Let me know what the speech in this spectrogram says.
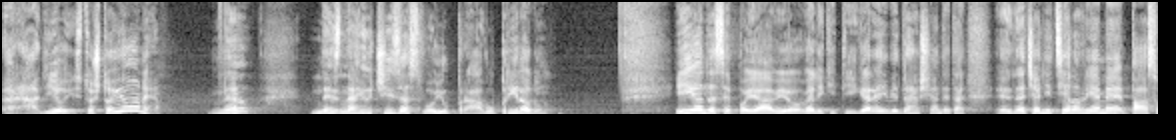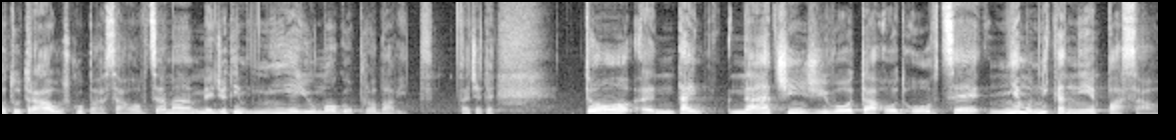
radio isto što i one. Ne? ne znajući za svoju pravu prirodu. I onda se pojavio veliki tigar i da još jedan detalj. E, znači on je cijelo vrijeme pasao tu travu skupa sa ovcama, međutim nije ju mogao probaviti. Znači, to, e, taj način života od ovce njemu nikad nije pasao.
